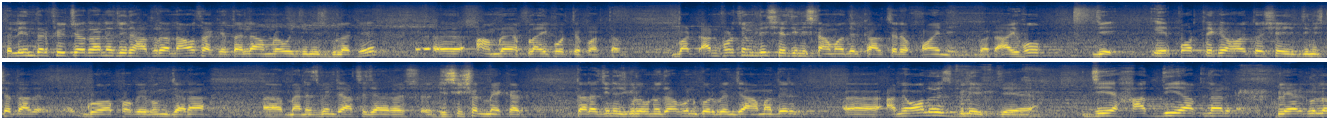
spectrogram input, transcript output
তাহলে ইন দ্য ফিউচার রানে যদি হাতুরা নাও থাকে, তাহলে আমরা ওই জিনিসগুলোকে আমরা অ্যাপ্লাই করতে পারতাম। বাট আনফর্চুনেটলি সেই জিনিসটা আমাদের কালচারে হয়নি। বাট আই হোপ যে এরপর থেকে হয়তো সেই জিনিসটা তার গ্রো আপ হবে এবং যারা ম্যানেজমেন্টে আছে, যারা ডিসিশন মেকার তারা জিনিসগুলো অনুধাবন করবেন যে আমাদের আমি অলওয়েজ বিলিভ যে যে হাত দিয়ে আপনার প্লেয়ারগুলো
